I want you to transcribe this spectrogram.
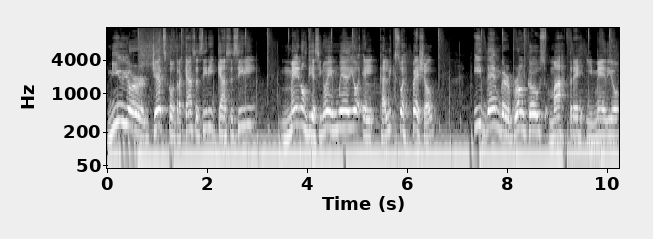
New York Jets contra Kansas City. Kansas City menos 19 y medio el Calixto Special. Y Denver Broncos más 3 y medio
